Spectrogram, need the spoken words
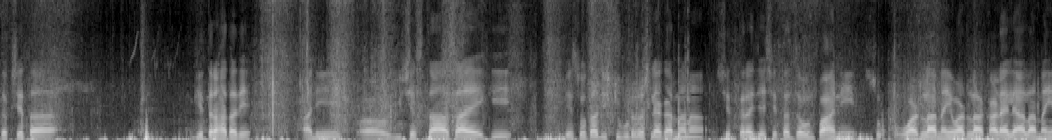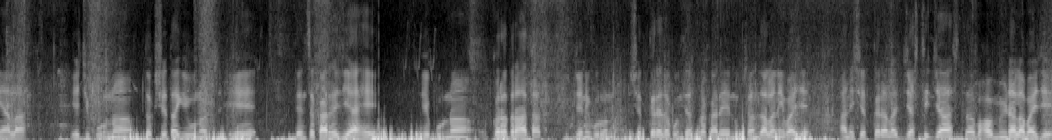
दक्षता घेत राहतात हे. आणि अं, विशेषतः असं आहे की हे स्वतः डिस्ट्रीब्युटर असल्याकारणानं शेतकऱ्याच्या शेतात जाऊन पाहणी सु वाढला नाही वाढला काढायला आला नाही आला याची पूर्ण दक्षता घेऊनच हे त्यांचं कार्य जे आहे हे पूर्ण करत राहतात. जेणेकरून शेतकऱ्याचं कोणत्याच प्रकारे नुकसान झालं नाही पाहिजे आणि शेतकऱ्याला जास्तीत जास्त भाव मिळाला पाहिजे.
